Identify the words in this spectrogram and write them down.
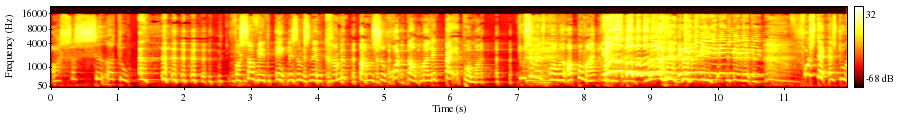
Og så sidder du for så vidt egentlig som sådan en krammebamse rundt om mig, lidt bag på mig. Du er simpelthen sprunget op på mig. Fuldstændig, altså du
